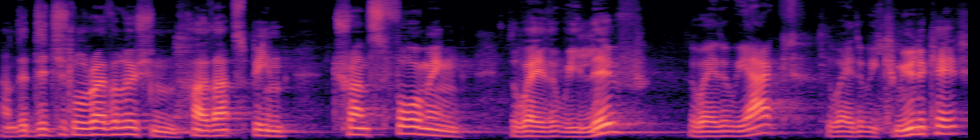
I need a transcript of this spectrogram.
and the digital revolution, how that's been transforming the way that we live, the way that we act, the way that we communicate.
